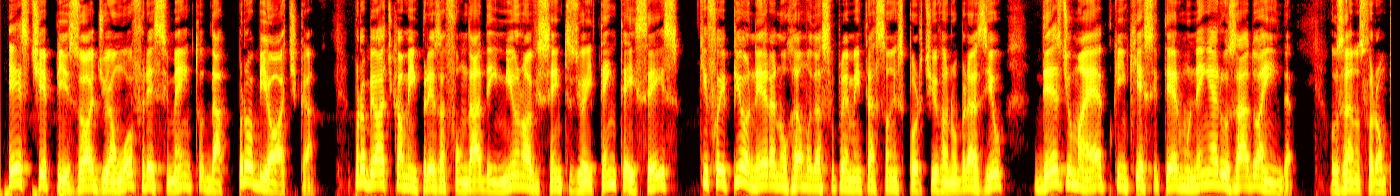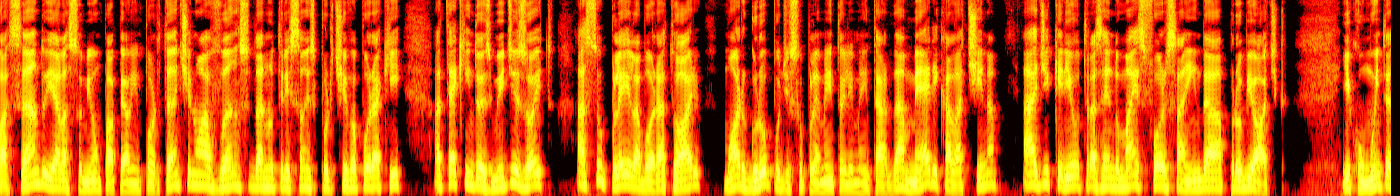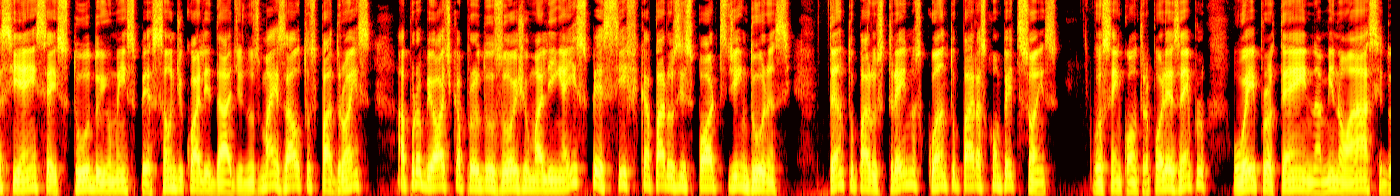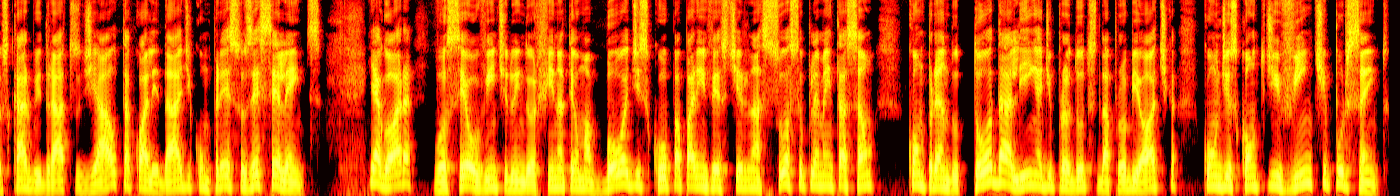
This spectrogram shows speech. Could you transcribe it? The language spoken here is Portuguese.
Este episódio é um oferecimento da Probiótica. Probiótica é uma empresa fundada em 1986 que foi pioneira no ramo da suplementação esportiva no Brasil desde uma época em que esse termo nem era usado ainda. Os anos foram passando e ela assumiu um papel importante no avanço da nutrição esportiva por aqui, até que em 2018 a Suplay Laboratório, maior grupo de suplemento alimentar da América Latina, a adquiriu trazendo mais força ainda à probiótica. E com muita ciência, estudo e uma inspeção de qualidade nos mais altos padrões, a probiótica produz hoje uma linha específica para os esportes de endurance, tanto para os treinos quanto para as competições. Você encontra, por exemplo, whey protein, aminoácidos, carboidratos de alta qualidade com preços excelentes. E agora, você, ouvinte do Endorfina, tem uma boa desculpa para investir na sua suplementação, comprando toda a linha de produtos da probiótica com desconto de 20%.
